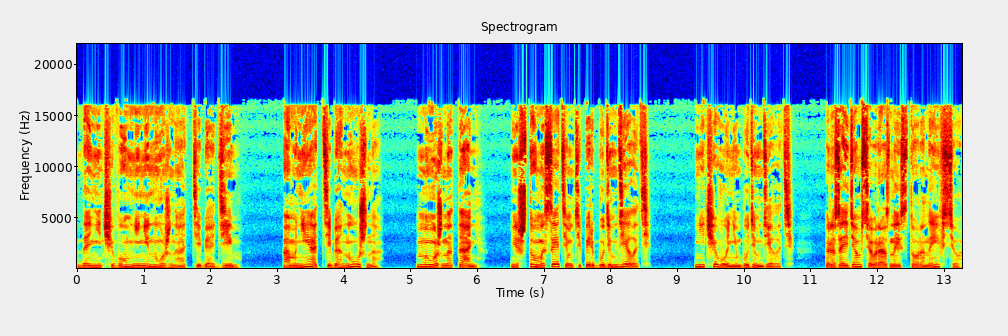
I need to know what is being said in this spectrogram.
Да ничего мне не нужно от тебя, Дим. А мне от тебя нужно. Нужно, Тань. И что мы с этим теперь будем делать? Ничего не будем делать. Разойдемся в разные стороны и все.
